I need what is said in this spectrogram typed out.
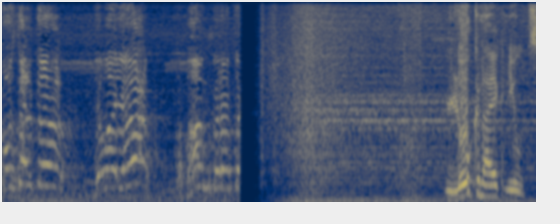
कोसळतं तेव्हा या भाम करायचं लोकनायक न्यूज.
